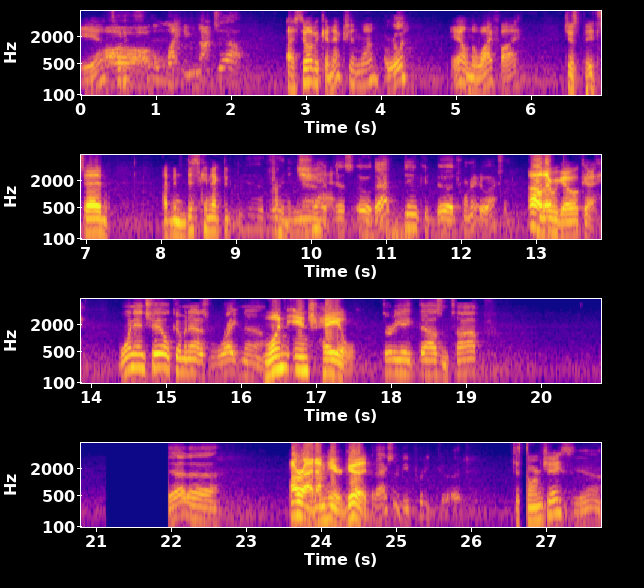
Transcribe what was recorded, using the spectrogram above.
Really? Yeah, that's oh, what the it said. lightning knocked you out. I still have a connection though. Oh, really? Yeah, on the Wi-Fi. Just it said I've been disconnected. We have From right the now chat. S- oh, that thing could uh, tornado actually. Oh, there we go. Okay. One inch hail coming at us right now. One inch hail. Thirty-eight thousand top. That uh All right, I'm here. Good. It could actually be pretty good. To storm chase. Yeah.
